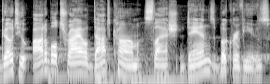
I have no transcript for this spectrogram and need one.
go to audibletrial.com slash Dan's Book Reviews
